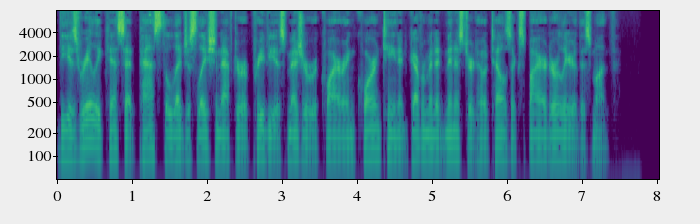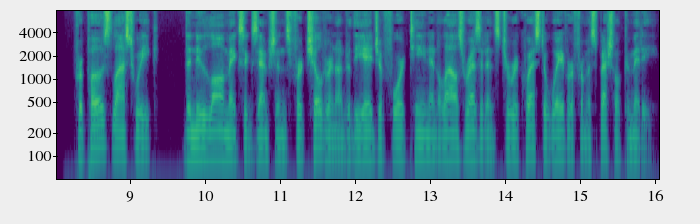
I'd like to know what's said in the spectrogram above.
The Israeli Knesset passed the legislation after a previous measure requiring quarantine at government administered hotels expired earlier this month. Proposed last week, the new law makes exemptions for children under the age of 14 and allows residents to request a waiver from a special committee.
